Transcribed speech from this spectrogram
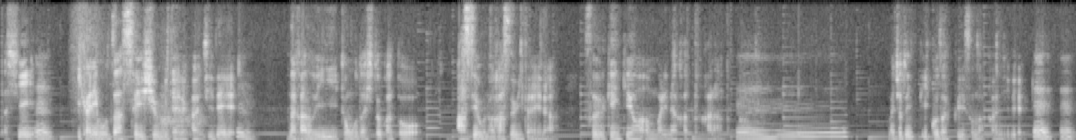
たし、うん。いかにもザ青春みたいな感じで、うん。仲のいい友達とかと汗を流すみたいなそういう経験はあんまりなかったかなと、うんまあ、ちょっと一個ざっくりそんな感じで、うんうん。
